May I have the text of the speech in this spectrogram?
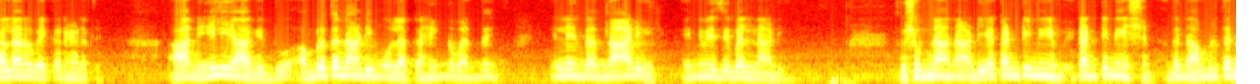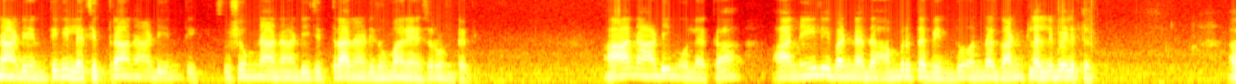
ಕಲರ್ ಬೇಕಾದ್ರೆ ಹೇಳುತ್ತೆ. ಆ ನೀಲಿ ಆಗಿದ್ದು ಅಮೃತ ನಾಡಿ ಮೂಲಕ ಹಿಂಗೆ ಬಂದು ಇಲ್ಲಿಂದ ನಾಡಿ ಇನ್ವಿಸಿಬಲ್ ನಾಡಿ. ಸುಷುಮ್ನಾ ನಾಡಿಯ ಕಂಟಿನ್ಯೂ ಕಂಟಿನ್ಯೂಷನ್ ಅದನ್ನು ಅಮೃತ ನಾಡಿ ಅಂತೀವಿ, ಇಲ್ಲ ಚಿತ್ರಾನಾಡಿ ಅಂತೀವಿ. ಸುಷುಮ್ನಾ ನಾಡಿ ಚಿತ್ರಾನಾಡಿ ಸುಮಾರು ಹೆಸರು ಉಂಟದೆ. ಆ ನಾಡಿ ಮೂಲಕ ಆ ನೀಲಿ ಬಣ್ಣದ ಅಮೃತ ಬಿಂದು ಒಂದು ಗಂಟ್ಲಲ್ಲಿ ಬೆಳೀತದೆ. ಆ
